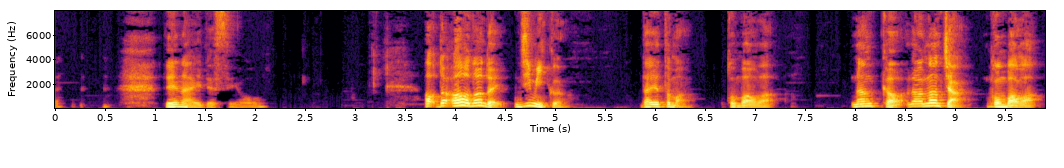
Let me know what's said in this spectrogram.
出ないですよ。あ、だ、あ、なんだい？ジミーくん。ダイエットマン。こんばんは。なんか、な、なんちゃん。こんばんは。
